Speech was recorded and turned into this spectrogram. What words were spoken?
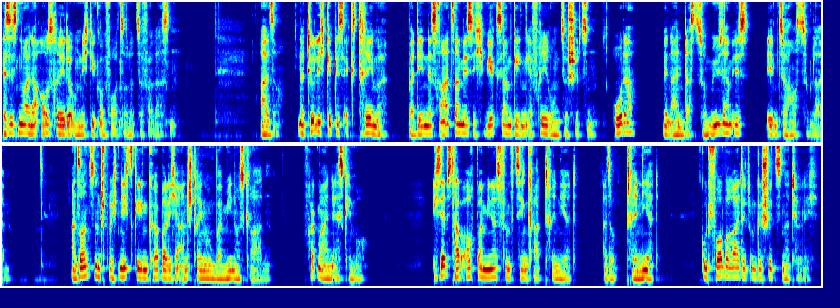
es ist nur eine Ausrede, um nicht die Komfortzone zu verlassen. Also, natürlich gibt es Extreme, bei denen es ratsam ist, sich wirksam gegen Erfrierung zu schützen. Oder, wenn einem das zu mühsam ist, eben zu Hause zu bleiben. Ansonsten spricht nichts gegen körperliche Anstrengung bei Minusgraden. Frag mal einen Eskimo. Ich selbst habe auch bei minus 15 Grad trainiert. Also trainiert. Gut vorbereitet und geschützt natürlich.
